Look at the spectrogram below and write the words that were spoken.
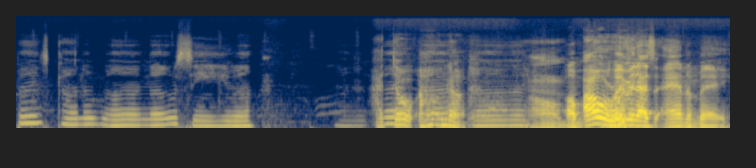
best kind of one I receiver. I don't I don't know. Um, Um, I don't maybe remember- that's anime.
